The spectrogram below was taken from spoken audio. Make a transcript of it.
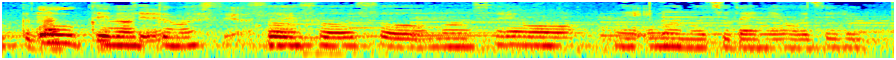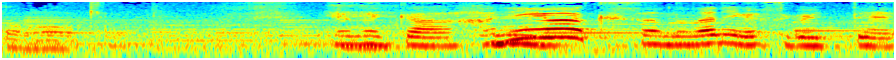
くなってて。多くなってましたよね。そうそうそう。まあそれも、ね、今の時代に応じると思うけどいやなんかハニーワークスさんの何がすごいって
